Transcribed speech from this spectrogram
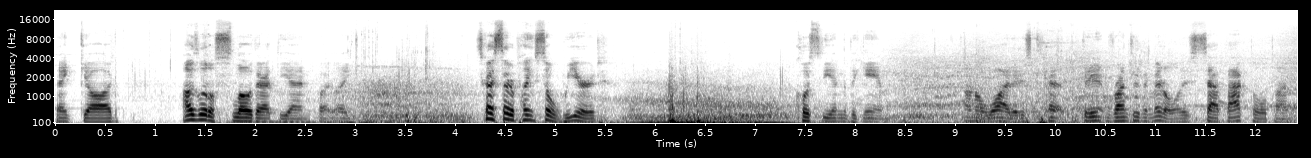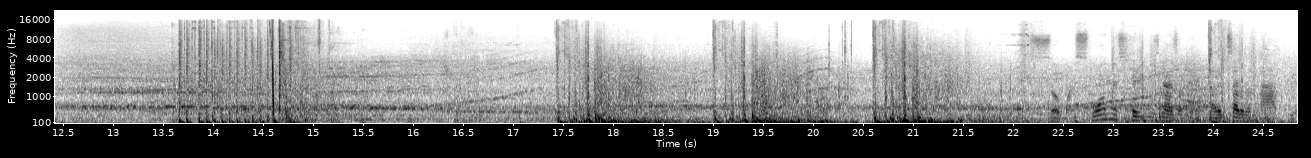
Thank God. I was a little slow there at the end, but like. These guys started playing so weird. Close to the end of the game. I don't know why. They just kept. They didn't run through the middle. They just sat back the whole time. So my swarm is hitting these guys on the outside of the map here.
